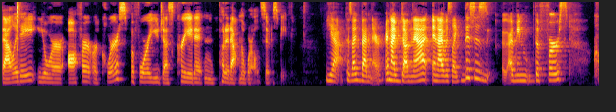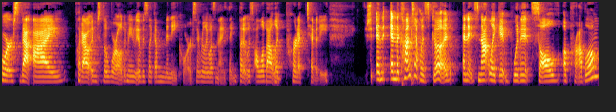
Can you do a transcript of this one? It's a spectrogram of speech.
validate your offer or course before you just create it and put it out in the world, so to speak. Yeah, because I've been there and I've done that. And I was like, this is, I mean, the first course that I put out into the world, I mean, it was like a mini course. It really wasn't anything, but it was all about like productivity. And and the content was good and it's not like it wouldn't solve a problem,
